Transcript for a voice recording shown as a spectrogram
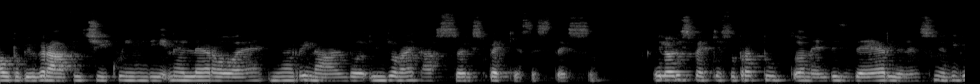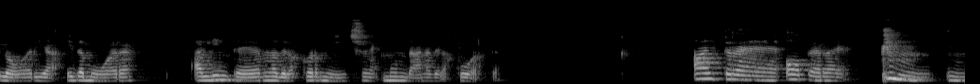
autobiografici, quindi nell'eroe, in Rinaldo, il giovane Tasso rispecchia se stesso e lo rispecchia soprattutto nel desiderio e nel sogno di gloria ed amore all'interno della cornice mondana della corte. Altre opere mm,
